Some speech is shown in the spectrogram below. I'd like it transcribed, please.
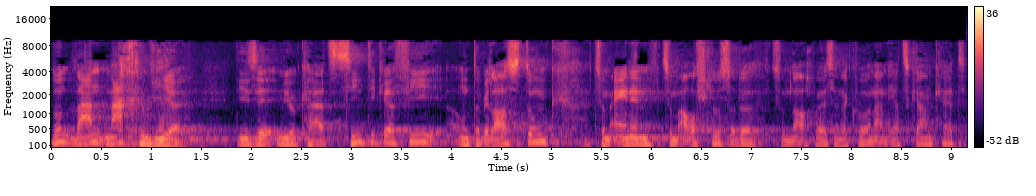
Nun, wann machen wir diese Myokardzintigraphie unter Belastung? Zum einen zum Ausschluss oder zum Nachweis einer koronaren Herzkrankheit.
